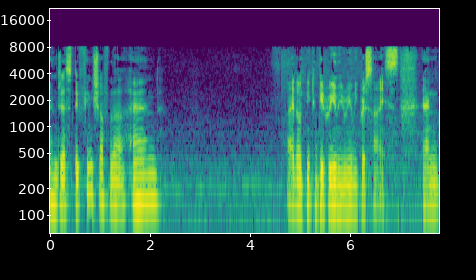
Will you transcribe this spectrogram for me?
And just to finish off the hand, I don't need to be really, really precise. And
